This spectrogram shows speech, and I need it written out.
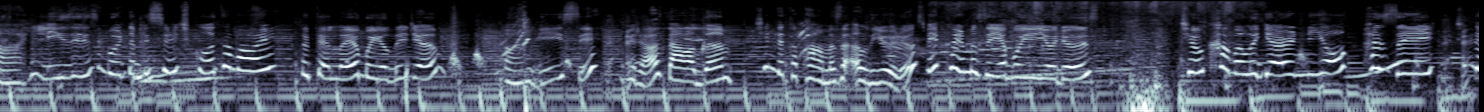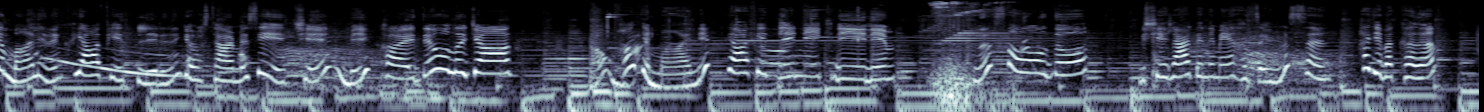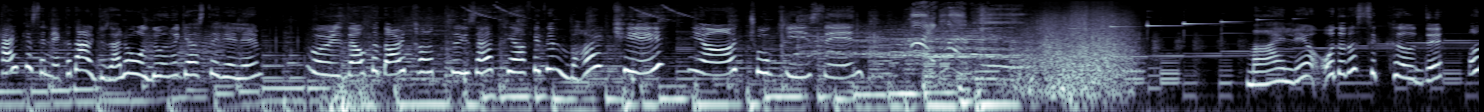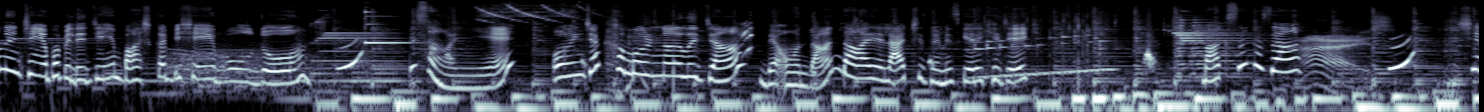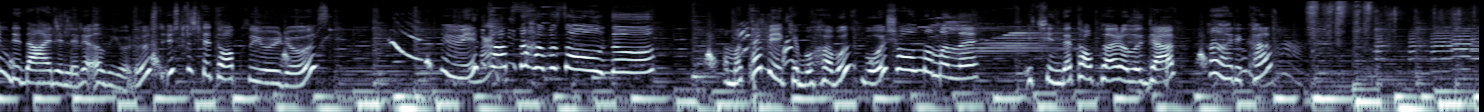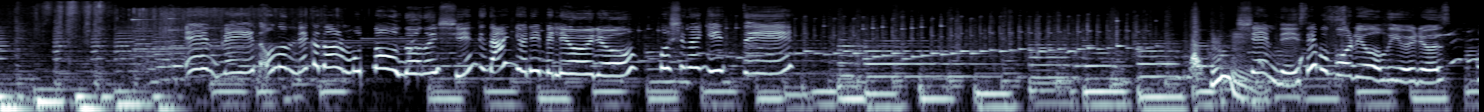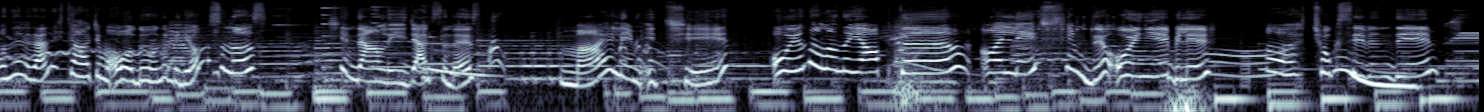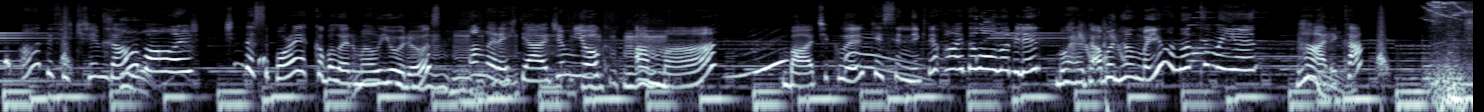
Ah leziz burada bir sürü çikolata var. Nutella'ya bayılacağım. Ah neyse biraz daldım. Şimdi kapağımızı alıyoruz ve kırmızıya boyuyoruz. Çok havalı görünüyor. Hazır. Şimdi Mali'nin kıyafetlerini göstermesi için bir kaydı olacak. Hadi Mali kıyafetlerini ekleyelim. Nasıl oldu? Bir şeyler denemeye hazır mısın? Hadi bakalım. Herkese ne kadar güzel olduğunu gösterelim. Burada o kadar tatlı güzel kıyafetin var ki. Ya çok iyisin. Miley odada sıkıldı. Onun için yapabileceğim başka bir şey buldum. Bir saniye. Oyuncak hamurunu alacağım ve ondan daireler çizmemiz gerekecek. Baksanıza. Nice. Şimdi daireleri alıyoruz. Üst üste topluyoruz. Ve tatlı havuz oldu. Ama tabii ki bu havuz boş olmamalı. İçinde toplar olacak. Harika. Evet, onun ne kadar mutlu olduğunu şimdiden görebiliyorum. Hoşuna gitti. Şimdi ise bu boruyu alıyoruz. Ona neden ihtiyacım olduğunu biliyor musunuz? Şimdi anlayacaksınız. Mailem için oyun alanı yaptım. Oley şimdi oynayabilir. Ah çok sevindim. Aa, bir fikrim daha var. Şimdi spor ayakkabılarımı alıyoruz. Onlara ihtiyacım yok. Ama bağcıkları kesinlikle faydalı olabilir. Bu arada abone olmayı unutmayın. Harika.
